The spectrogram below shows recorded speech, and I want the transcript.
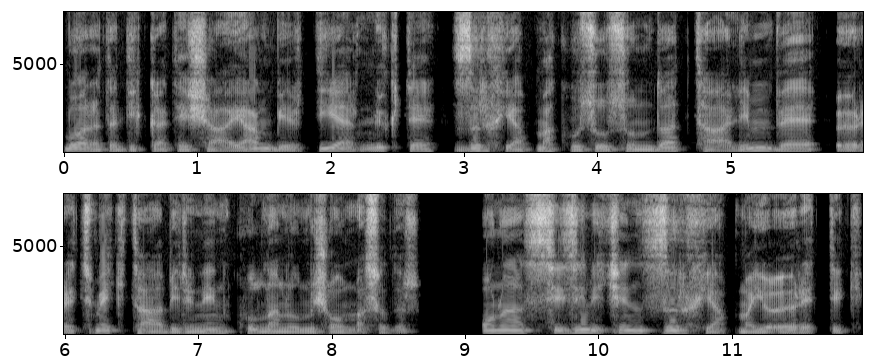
Bu arada dikkate şayan bir diğer nükte zırh yapmak hususunda talim ve öğretmek tabirinin kullanılmış olmasıdır. Ona sizin için zırh yapmayı öğrettik.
